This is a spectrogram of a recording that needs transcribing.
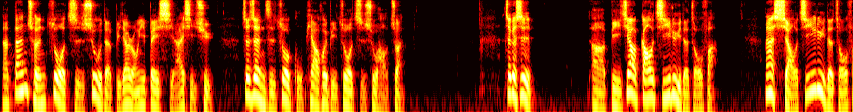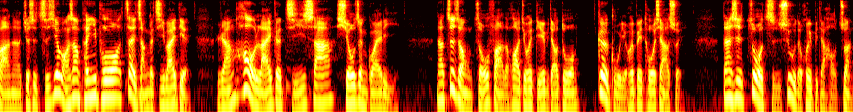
那单纯做指数的比较容易被洗来洗去，这阵子做股票会比做指数好赚。这个是。呃，比较高几率的走法，那小几率的走法呢，就是直接往上喷一波，再涨个几百点，然后来个急杀修正乖离。那这种走法的话，就会跌比较多，个股也会被拖下水。但是做指数的会比较好赚，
